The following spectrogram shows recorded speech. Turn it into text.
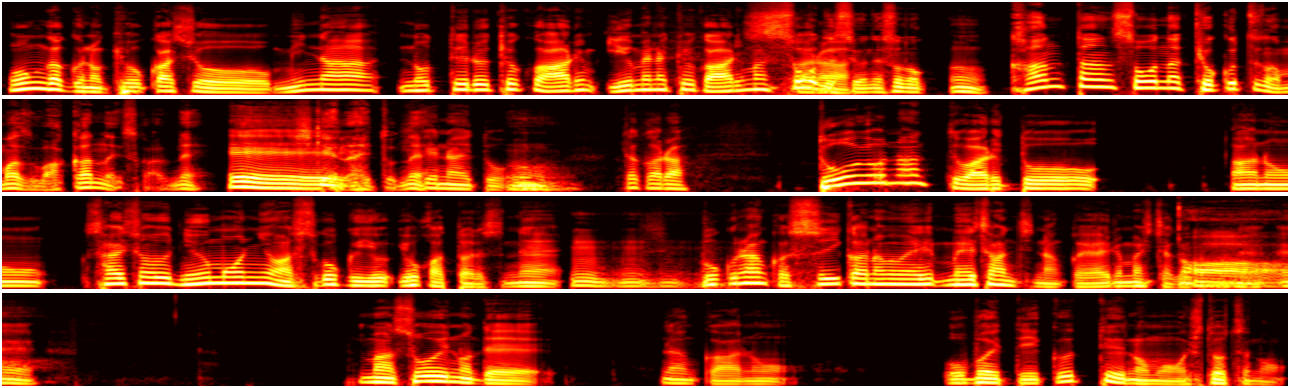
音楽の教科書みんな載ってる曲あり有名な曲ありますから。そうですよね。その、うん。簡単そうな曲っていうのがまず分かんないですからね、ええ弾けないとね。弾けないと、だから童謡なんて割とあの最初入門にはすごくよ良かったですね、うんうんうんうん。僕なんかスイカの名名産地なんかやりましたけどね、ええ。まあそういうのでなんかあの覚えていくっていうのも一つの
